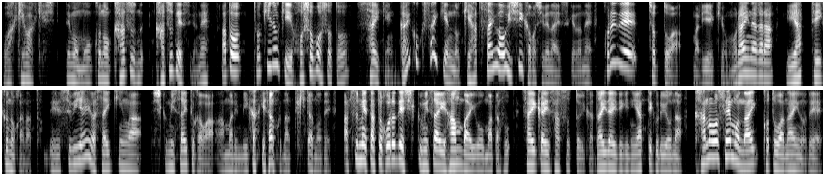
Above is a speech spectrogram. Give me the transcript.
分け分けしてでももうこの数数ですよね。あと時々細々と債券外国債券の揮発債は美味しいかもしれないですけどねこれでちょっとはまあ、利益をもらいながらやっていくのかなと。SBI は最近は仕組み債とかはあんまり見かけなくなってきたので、集めたところで仕組み債販売をまた再開さすというか、大々的にやってくるような可能性もないことはないので、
